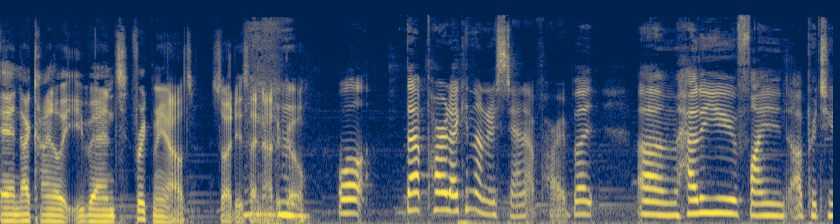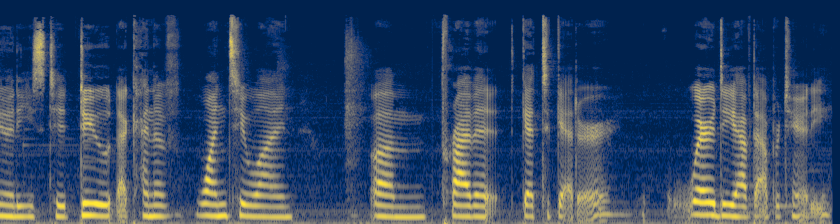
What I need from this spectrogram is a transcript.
And that kind of event freaked me out so i decided not to go. Well, that part I can understand that part, but um, how do you find opportunities to do that kind of one-to-one um, private get-together? Where do you have the opportunity?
